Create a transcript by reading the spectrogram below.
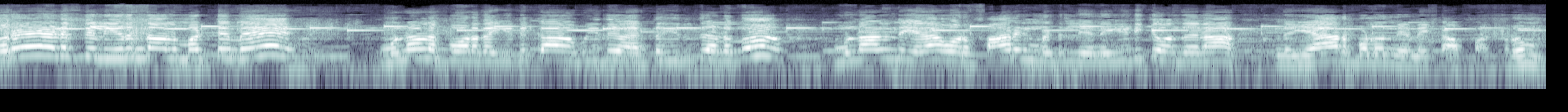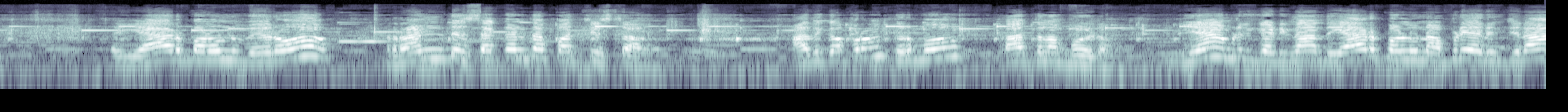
ஒரே இடத்தில் இருந்தால் மட்டுமே முன்னால போறத இதுக்காக இது அடுத்த இது நடக்கும். முன்னால இருந்து ஏதாவது ஒரு ஃபாரின் மெட்டீரியல் என்னை இடிக்க வந்ததுன்னா இந்த ஏர் பலூன் என்னை காப்பாற்றும். இந்த ஏர் பலூன் வெறும் ரெண்டு செகண்ட் தான் பர்ச்சேஸ் ஆகும் அதுக்கப்புறம் திரும்பவும் காத்தெல்லாம் போயிடும். ஏன் அப்படின்னு கேட்டீங்கன்னா அந்த ஏர் பலூன் அப்படியே இருந்துச்சுன்னா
